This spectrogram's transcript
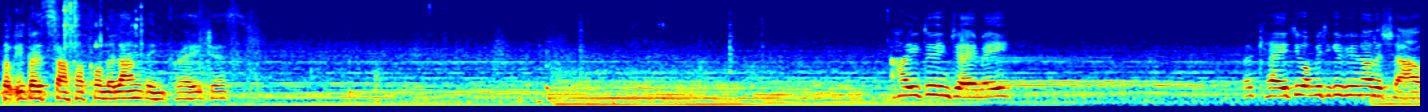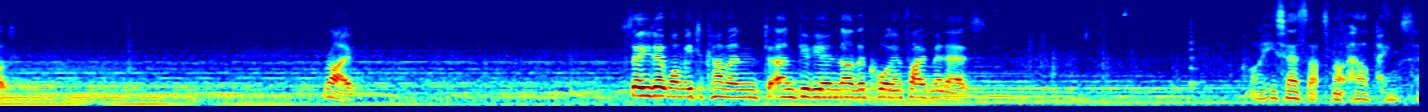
But we both sat up on the landing for ages. How you doing, Jamie? Okay, do you want me to give you another shout? Right. So you don't want me to come and, and give you another call in five minutes? Well, he says that's not helping, so...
